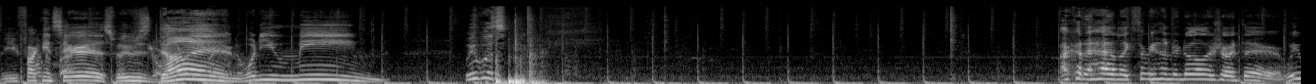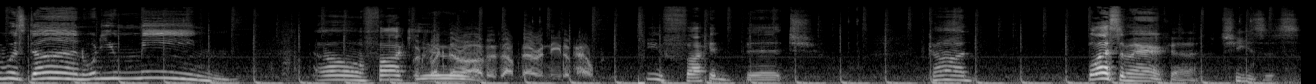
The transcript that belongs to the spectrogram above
Are you fucking serious? We was done. What do you mean? We was I could have had like three hundred dollars right there. We was done. What do you mean? Oh fuck Looks you. like there are others out there in need of help. You fucking bitch. God bless America. Jesus.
